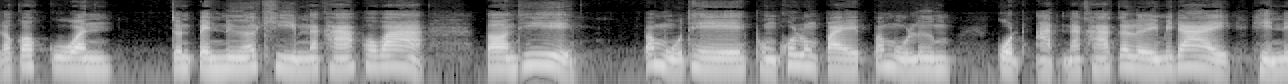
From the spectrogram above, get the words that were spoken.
แล้วก็กวนจนเป็นเนื้อครีมนะคะ เพราะว่าตอนที่ป้าหมูเทผงข้นลงไปป้าหมูลืมกดอัดนะคะ ก็เลยไม่ได้เห็นใน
